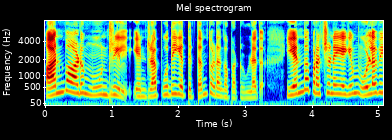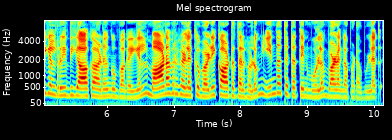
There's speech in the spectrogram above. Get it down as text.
அன்பாடும் மூன்றில் என்ற புதிய திட்டம் தொடங்கப்பட்டுள்ளது. எந்த பிரச்சனையையும் உளவியல் ரீதியாக அணுகும் வகையில் மாணவர்களுக்கு வழிகாட்டுதல்களும் இந்த திட்டத்தின் மூலம் வழங்கப்பட உள்ளது.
